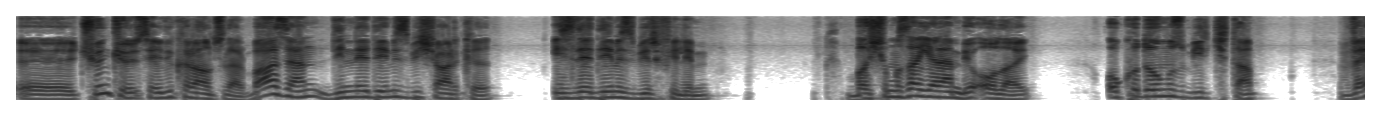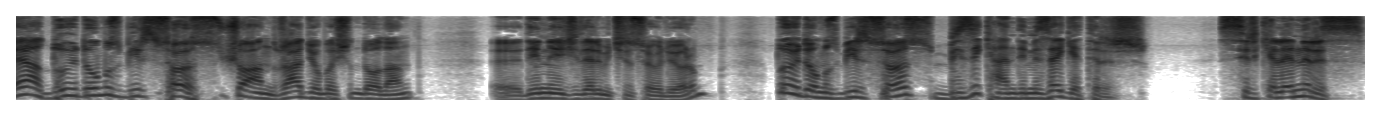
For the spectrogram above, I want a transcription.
Ee, çünkü sevgili kralcılar bazen dinlediğimiz bir şarkı, izlediğimiz bir film, başımıza gelen bir olay, okuduğumuz bir kitap veya duyduğumuz bir söz şu an radyo başında olan e, dinleyicilerim için söylüyorum. Duyduğumuz bir söz bizi kendimize getirir. Sirkeleniriz.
